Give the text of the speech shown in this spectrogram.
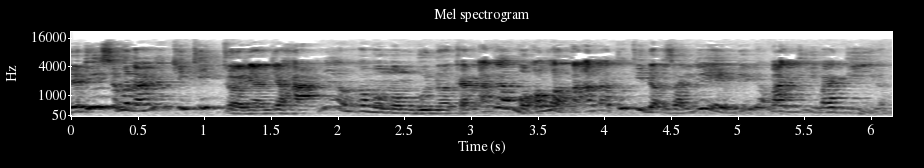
Jadi sebenarnya kita yang jahatnya bukan menggunakan agama. Allah Ta'ala tu tidak zalim. Dia bagi-bagi lah.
